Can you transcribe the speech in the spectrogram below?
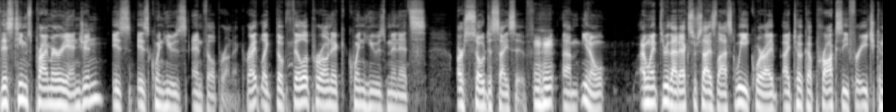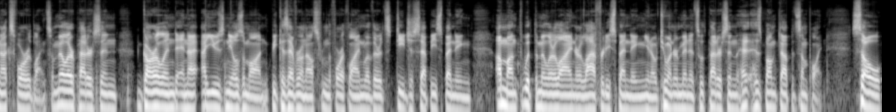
this team's primary engine is is Quinn Hughes and Philip Peronic, right? Like the Philip Peronic Quinn Hughes minutes are so decisive. Um, you know, I went through that exercise last week where I, I took a proxy for each Canucks forward line. So Miller, Pettersson, Garland, and I, I used Nils Åman because everyone else from the fourth line, whether it's Di Giuseppe spending a month with the Miller line or Lafferty spending, you know, 200 minutes with Pettersson, ha- has bumped up at some point. So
